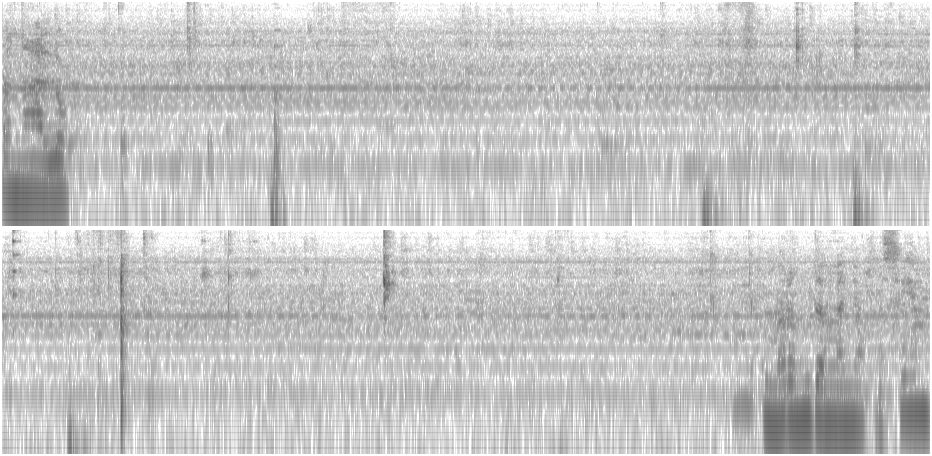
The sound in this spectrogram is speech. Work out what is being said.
Panalo. Maramdaman niyo kasi yun.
